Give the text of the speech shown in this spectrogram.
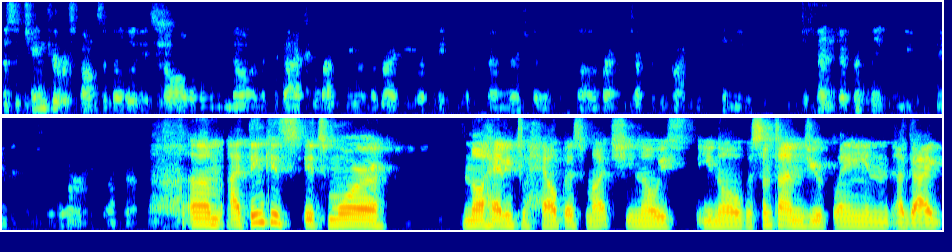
Does it change your responsibilities at all when you know that the guys who left you and the right you are capable defenders and uh, right protector behind you? Can you defend differently? Can you maybe more or anything like that? Um, I think it's it's more not having to help as much you know if you know because sometimes you're playing and a guy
